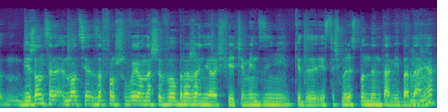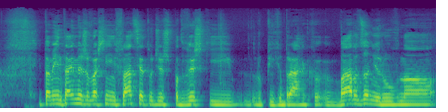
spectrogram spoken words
e, bieżące emocje zafałszowują nasze wyobrażenie o świecie, między innymi kiedy jesteśmy respondentami badania. Mhm. I pamiętajmy, że właśnie inflacja, tudzież podwyżki lub ich brak bardzo nierówno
